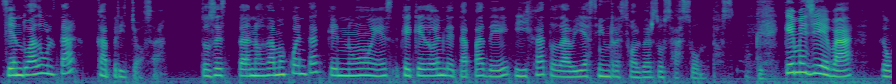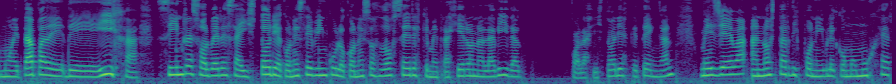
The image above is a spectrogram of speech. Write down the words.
siendo adulta, caprichosa. Entonces nos damos cuenta que no es, que quedó en la etapa de hija todavía sin resolver sus asuntos. ¿Qué me lleva como etapa de, hija sin resolver esa historia con ese vínculo con esos dos seres que me trajeron a la vida, con las historias que tengan, me lleva a no estar disponible como mujer?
